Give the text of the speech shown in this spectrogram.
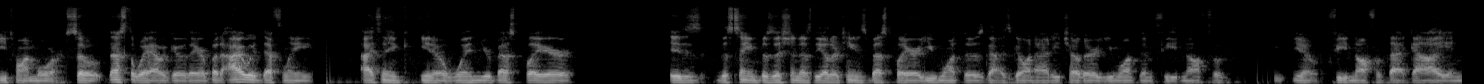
E'Twaun Moore. So that's the way I would go there. But I would definitely, I think, you know, when your best player is the same position as the other team's best player, you want those guys going at each other. You want them feeding off of, you know, feeding off of that guy and,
